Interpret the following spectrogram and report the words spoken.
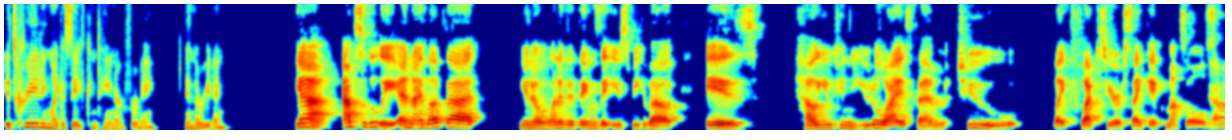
it's creating like a safe container for me in the reading. Yeah, absolutely. And I love that, you know, one of the things that you speak about is how you can utilize them to like flex your psychic muscles. Yeah.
